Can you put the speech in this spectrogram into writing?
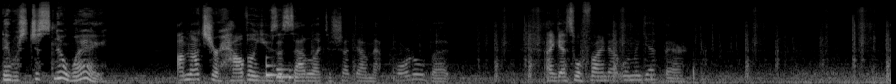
There was just no way. I'm not sure how they'll use a satellite to shut down that portal, but I guess we'll find out when we get there.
